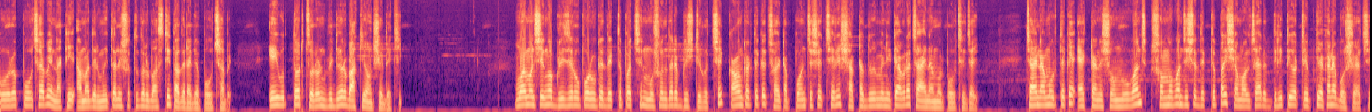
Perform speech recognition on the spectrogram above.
বৌরব পৌঁছাবে নাকি আমাদের মিতালি সত্যদল বাসটি তাদের আগে পৌঁছাবে? এই উত্তর চলুন ভিডিওর বাকি অংশে দেখি। ময়মনসিংহ ব্রিজের উপর উঠে দেখতে পাচ্ছেন, মুষলধারে বৃষ্টি হচ্ছে। কাউন্টার থেকে ছয়টা পঞ্চাশে ছেড়ে সাতটা দুই মিনিটে আমরা চায়নামোড় পৌঁছে যাই। চায়নামোড় থেকে এক টানে শম্ভুগঞ্জ শম্ভুগঞ্জ এসে দেখতে পাই, শ্যামল চায়ের দ্বিতীয় ট্রিপটি এখানে বসে আছে।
